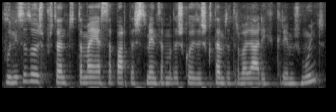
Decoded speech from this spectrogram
polinizadores. Portanto, também essa parte das sementes é uma das coisas que estamos a trabalhar e que queremos muito.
